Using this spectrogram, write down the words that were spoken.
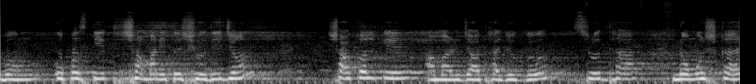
এবং উপস্থিত সম্মানিত সুদীজন সকলকে আমার যথাযোগ্য শ্রদ্ধা, নমস্কার,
